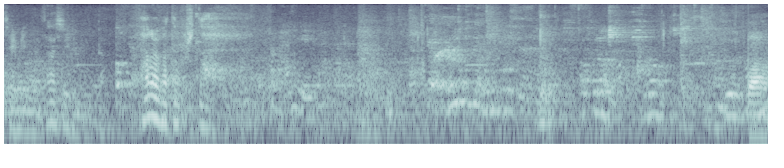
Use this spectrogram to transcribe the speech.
재밌는 사실입니다. 향을 맡아봅시다. 와.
